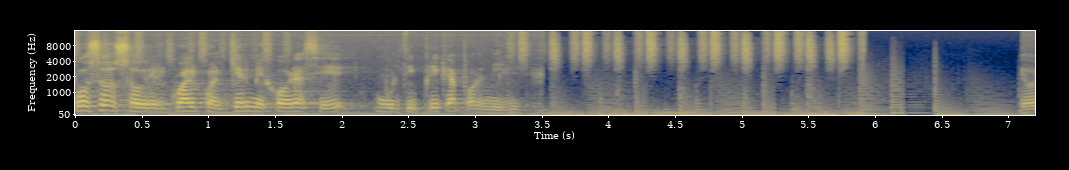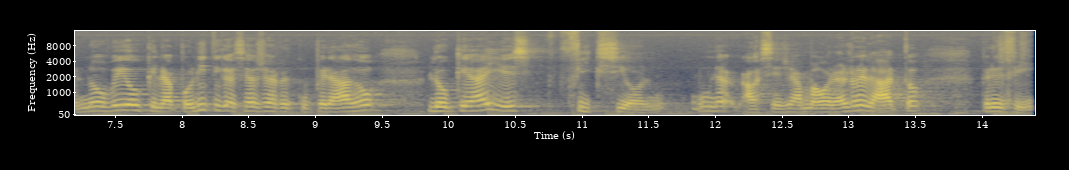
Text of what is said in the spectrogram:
pozo sobre el cual cualquier mejora se multiplica por mil. No veo que la política se haya recuperado, lo que hay es ficción, ah, se llama ahora el relato, pero en fin,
